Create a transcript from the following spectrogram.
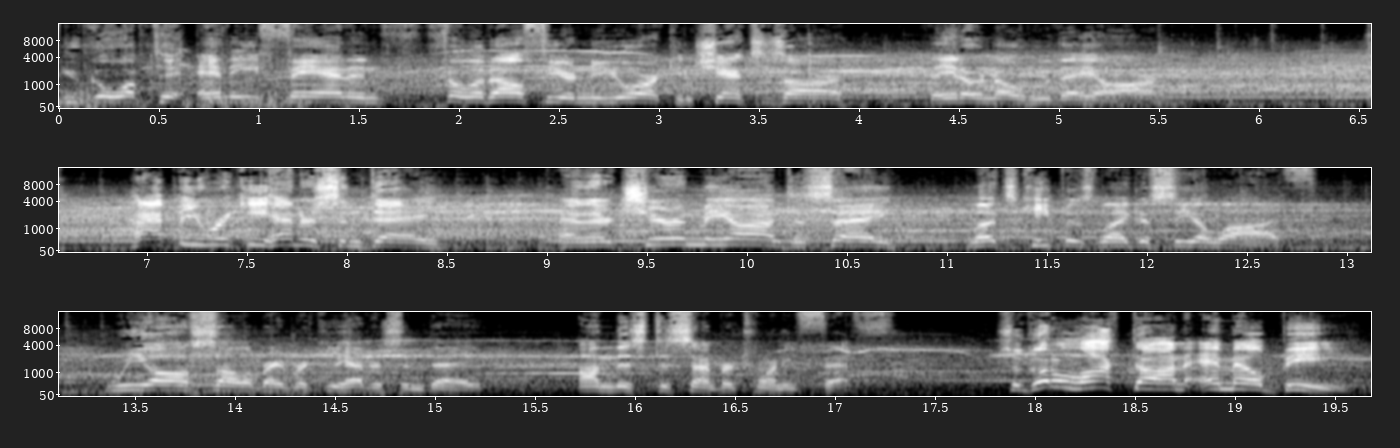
You go up to any fan in Philadelphia or New York, and chances are they don't know who they are. Happy Rickey Henderson Day, and they're cheering me on to say, let's keep his legacy alive. We all celebrate Rickey Henderson Day on this December 25th. So go to Locked On MLB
